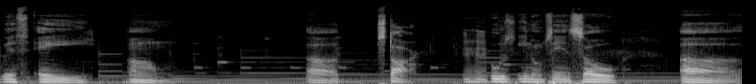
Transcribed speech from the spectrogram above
with a um uh star Mm-hmm. who's you know what I'm saying. So uh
